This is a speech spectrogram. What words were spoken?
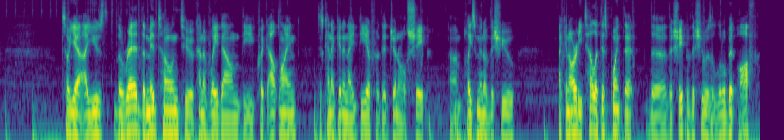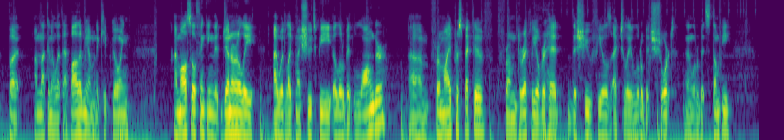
So yeah, I used the red, the mid-tone to kind of lay down the quick outline just kind of get an idea for the general shape, um, placement of the shoe. I can already tell at this point that the, the shape of the shoe is a little bit off, but I'm not going to let that bother me. I'm going to keep going. I'm also thinking that generally I would like my shoe to be a little bit longer. Um, from my perspective, from directly overhead, the shoe feels actually a little bit short and a little bit stumpy.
